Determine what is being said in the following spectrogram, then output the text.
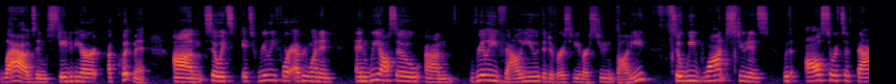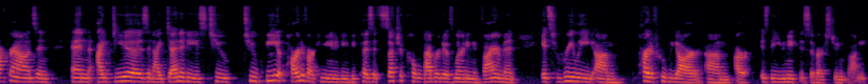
labs and state of the art equipment. Um, so it's it's really for everyone. And and we also um, really value the diversity of our student body. So we want students with all sorts of backgrounds and and ideas and identities to to be a part of our community because it's such a collaborative learning environment. It's really um, part of who we are um, our is the uniqueness of our student body.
